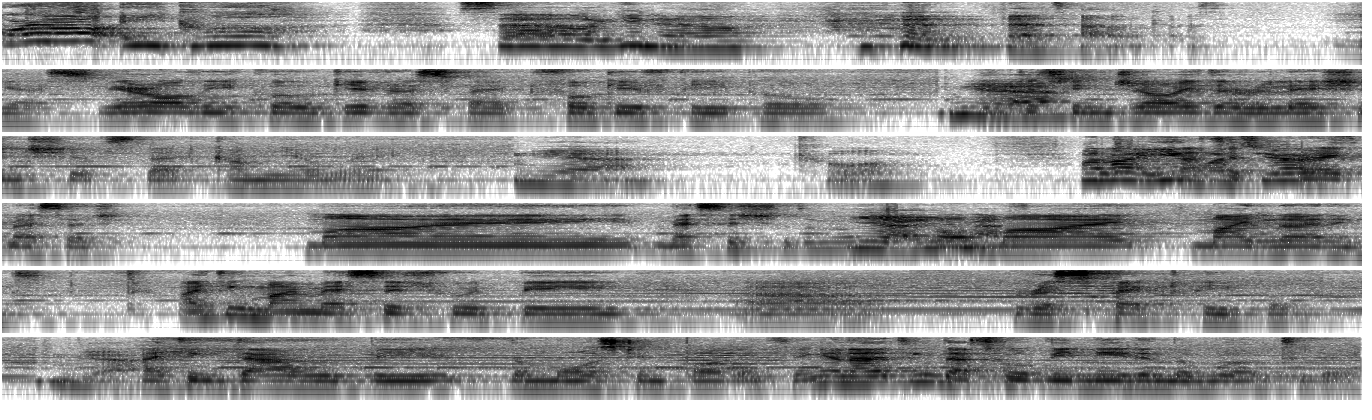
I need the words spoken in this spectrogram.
we're all equal so you know that's how it goes Yes, we're all equal. Give respect, forgive people, and just enjoy the relationships that come your way. yeah cool what about you That's what's a yours great message. My message to the world, Yeah, or message. my my learnings. I think my message would be uh, respect people. yeah I think that would be the most important thing, and I think that's what we need in the world today.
